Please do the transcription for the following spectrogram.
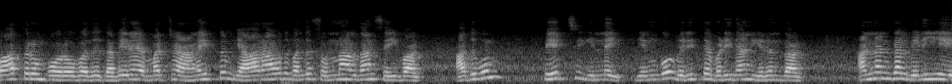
பாத்ரூம் போவது தவிர மற்ற அனைத்தும் யாராவது வந்து சொன்னால்தான் செய்வாள். அதுவும் பேச்சு இல்லை எங்கோ வெறித்தபடிதான் இருந்தாள். அண்ணன்கள் வெளியே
